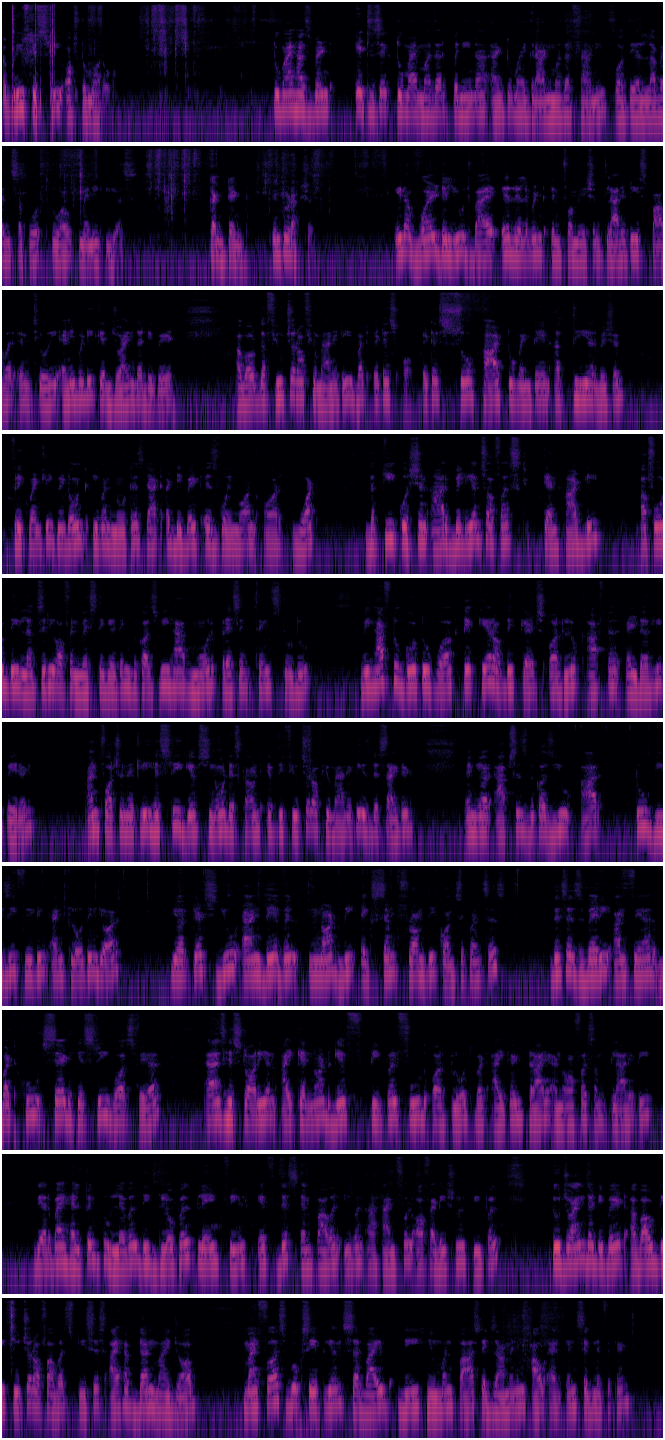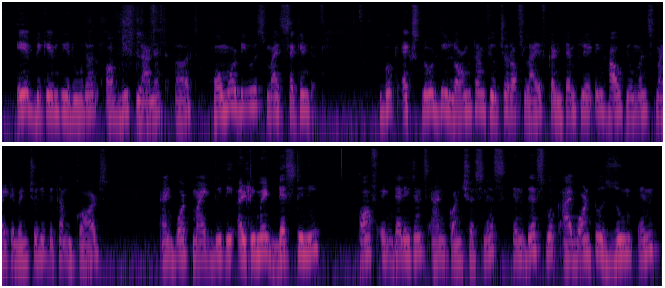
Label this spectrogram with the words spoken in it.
a brief history of tomorrow. To my husband Itzik, to my mother Penina, and to my grandmother Fanny for their love and support throughout many years. Content Introduction In a world deluged by irrelevant information, clarity is power. In theory, anybody can join the debate about the future of humanity, but it is it is so hard to maintain a clear vision frequently we don't even notice that a debate is going on or what. The key question are billions of us can hardly afford the luxury of investigating because we have more pressing things to do. We have to go to work take care of the kids or look after elderly parent. Unfortunately history gives no discount if the future of humanity is decided in your absence because you are too busy feeding and clothing your your kids you and they will not be exempt from the consequences. This is very unfair but who said history was fair? As historian i cannot give people food or clothes but i can try and offer some clarity thereby helping to level the global playing field. If this empower even a handful of additional people to join the debate about the future of our species. I have done my job. My first book, Sapiens, survived the human past, examining how an insignificant ape became the ruler of the planet Earth. Homo Deus, my second book, explored the long term future of life, contemplating how humans might eventually become gods and what might be the ultimate destiny of intelligence and consciousness. In this book, I want to zoom in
